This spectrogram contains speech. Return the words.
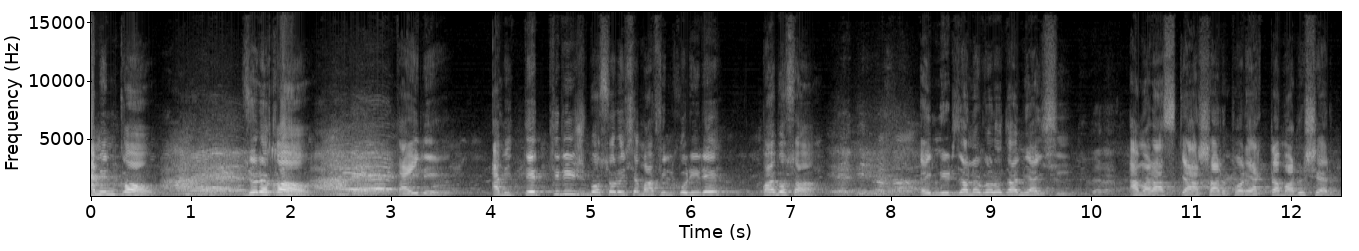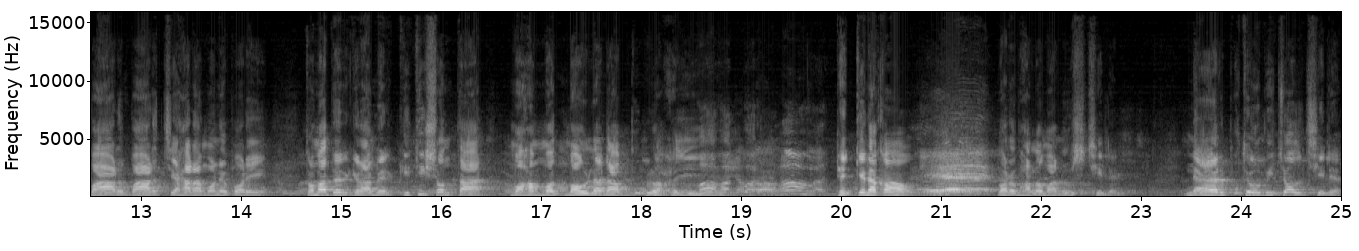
আমিন কও। জোরে কও। তাইলে আমি তেত্রিশ বছর হয়েছে মাহফিল করি রে। কয় বছর? এই মির্জানগরত আমি আইছি। আমার আজকে আসার পরে একটা মানুষের বার বার চেহারা মনে পড়ে। তোমাদের গ্রামের কৃতি সন্তান মোহাম্মদ মাওলানা আব্দুর রহিম। ঠিক কিনা কও? বড় ভালো মানুষ ছিলেন। ন্যায়ের পথে অবিচল ছিলেন।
